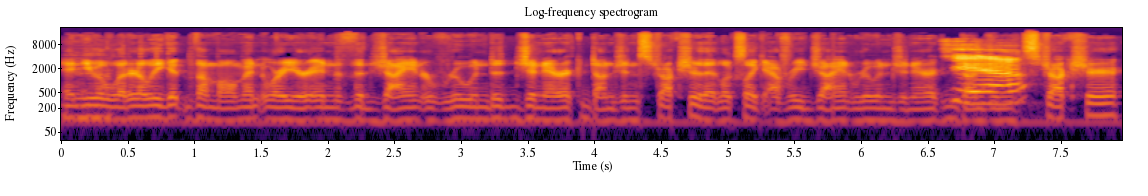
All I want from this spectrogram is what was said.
and you mm-hmm. literally get the moment where you're in the giant ruined generic dungeon structure that looks like every giant ruined generic Yeah. dungeon structure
